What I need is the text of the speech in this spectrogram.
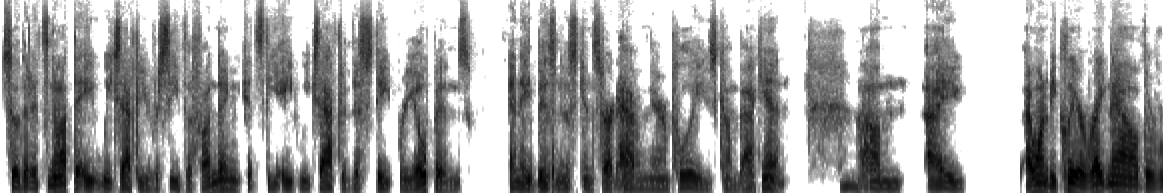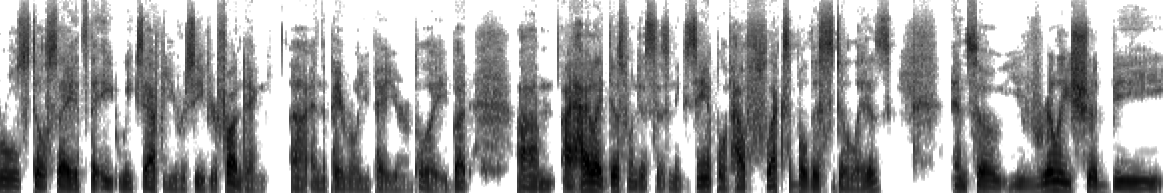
so that it's not the eight weeks after you receive the funding it's the eight weeks after the state reopens and a business can start having their employees come back in mm-hmm. um, i i want to be clear right now the rules still say it's the eight weeks after you receive your funding uh, and the payroll you pay your employee. But um, I highlight this one just as an example of how flexible this still is. And so you really should be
